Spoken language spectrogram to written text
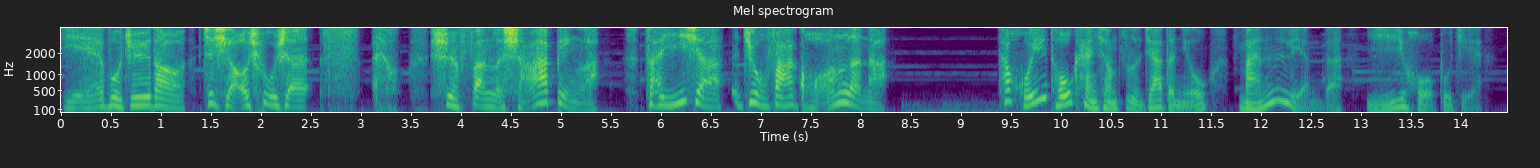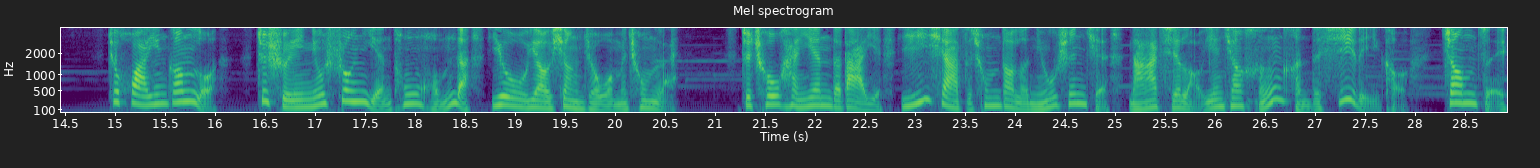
也不知道这小畜生，哎呦，是犯了啥病了？咋一下就发狂了呢？”他回头看向自家的牛，满脸的疑惑不解。这话音刚落。这水牛双眼通红的，又要向着我们冲来。这抽旱烟的大爷一下子冲到了牛身前，拿起老烟枪，狠狠地吸了一口，张嘴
